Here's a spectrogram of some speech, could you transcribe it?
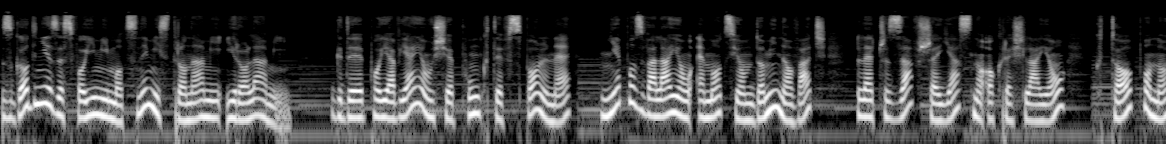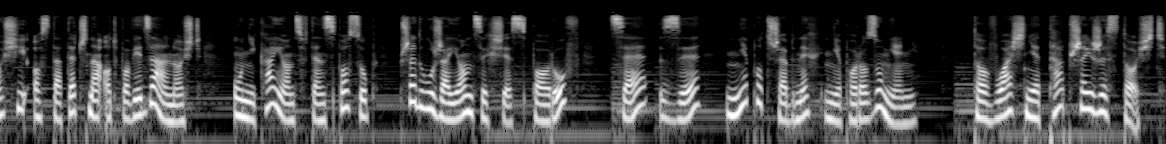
zgodnie ze swoimi mocnymi stronami i rolami. Gdy pojawiają się punkty wspólne, nie pozwalają emocjom dominować, lecz zawsze jasno określają, kto ponosi ostateczna odpowiedzialność, unikając w ten sposób przedłużających się sporów, c z niepotrzebnych nieporozumień. To właśnie ta przejrzystość,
